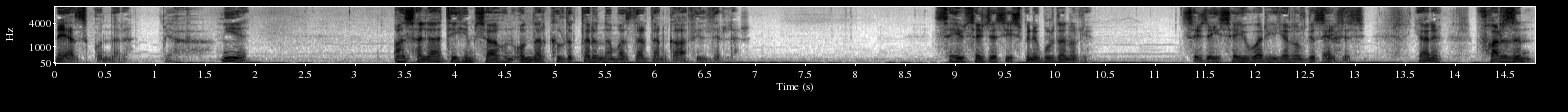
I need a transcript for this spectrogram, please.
Ne yazık onlara. Ya. Niye? Ansalatihim sahun. Onlar kıldıkları namazlardan gafildirler. Sehiv secdesi ismini buradan alıyor. Secde-i sehiv var ya yanılgı secdesi. Evet. Yani farzın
